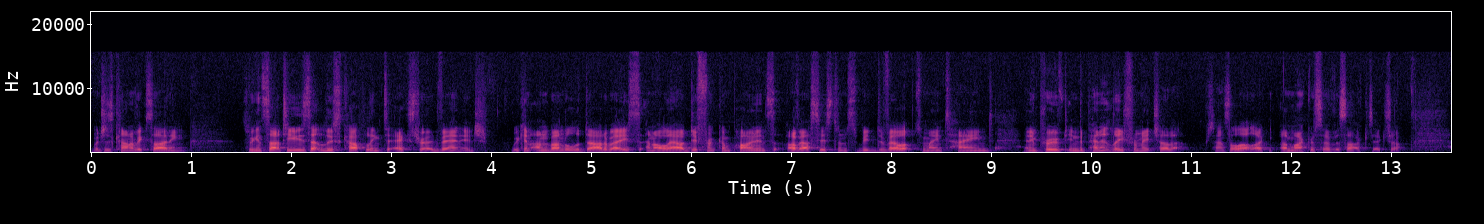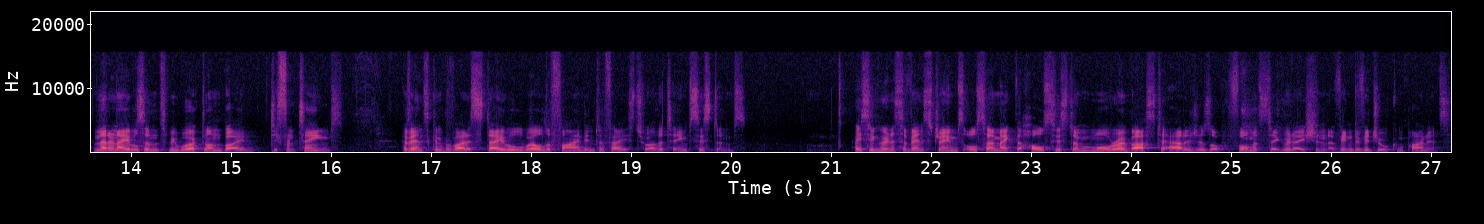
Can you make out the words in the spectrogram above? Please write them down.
which is kind of exciting. So we can start to use that loose coupling to extra advantage. We can unbundle the database and allow different components of our systems to be developed, maintained, and improved independently from each other. Sounds a lot like a microservice architecture. And that enables them to be worked on by different teams. Events can provide a stable, well-defined interface to other team systems. Asynchronous event streams also make the whole system more robust to outages or performance degradation of individual components.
